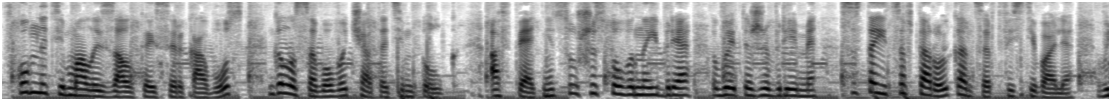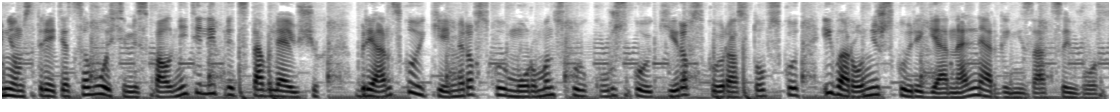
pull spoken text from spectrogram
в комнате Малый зал КСРК ВОЗ голосового чата «Тимтолк». А в пятницу, 6 ноября, в это же время, состоится второй концерт фестиваля. В нем встретятся 8 исполнителей, представляющих Брянскую, Кемеровскую, Мурманскую, Курскую, Кировскую, Ростовскую и Воронежскую региональные организации ВОЗ.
